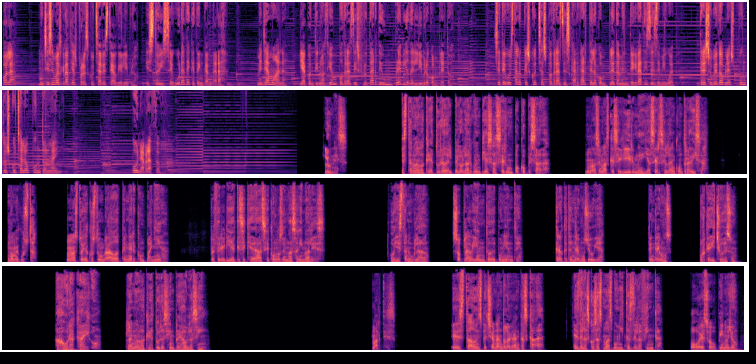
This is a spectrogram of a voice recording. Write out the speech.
Hola, muchísimas gracias por escuchar este audiolibro. Estoy segura de que te encantará. Me llamo Ana y a continuación podrás disfrutar de un previo del libro completo. Si te gusta lo que escuchas podrás descargártelo completamente gratis desde mi web, www.escúchalo.online. Un abrazo. Lunes. Esta nueva criatura del pelo largo empieza a ser un poco pesada. No hace más que seguirme y hacérsela encontradiza. No me gusta. No estoy acostumbrado a tener compañía. Preferiría que se quedase con los demás animales. Hoy está nublado. Sopla viento de poniente. Creo que tendremos lluvia. ¿Tendremos? ¿Por qué he dicho eso? Ahora caigo. La nueva criatura siempre habla así. Martes. He estado inspeccionando la gran cascada. Es de las cosas más bonitas de la finca. O eso opino yo.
